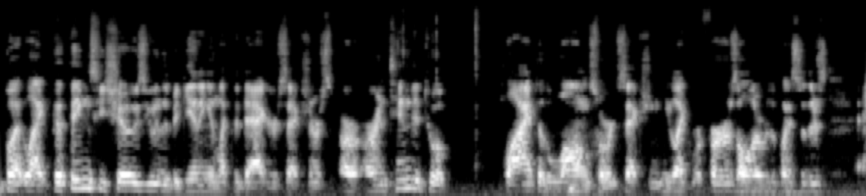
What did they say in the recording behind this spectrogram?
But like the things he shows you in the beginning in like the dagger section are, are, are intended to apply to the longsword section. He like refers all over the place. So there's a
